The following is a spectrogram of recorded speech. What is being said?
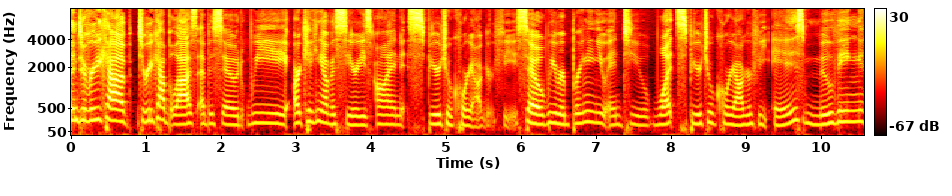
And to recap, to recap last episode, we are kicking off a series on spiritual choreography. So we were bringing you into what spiritual choreography is, moving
